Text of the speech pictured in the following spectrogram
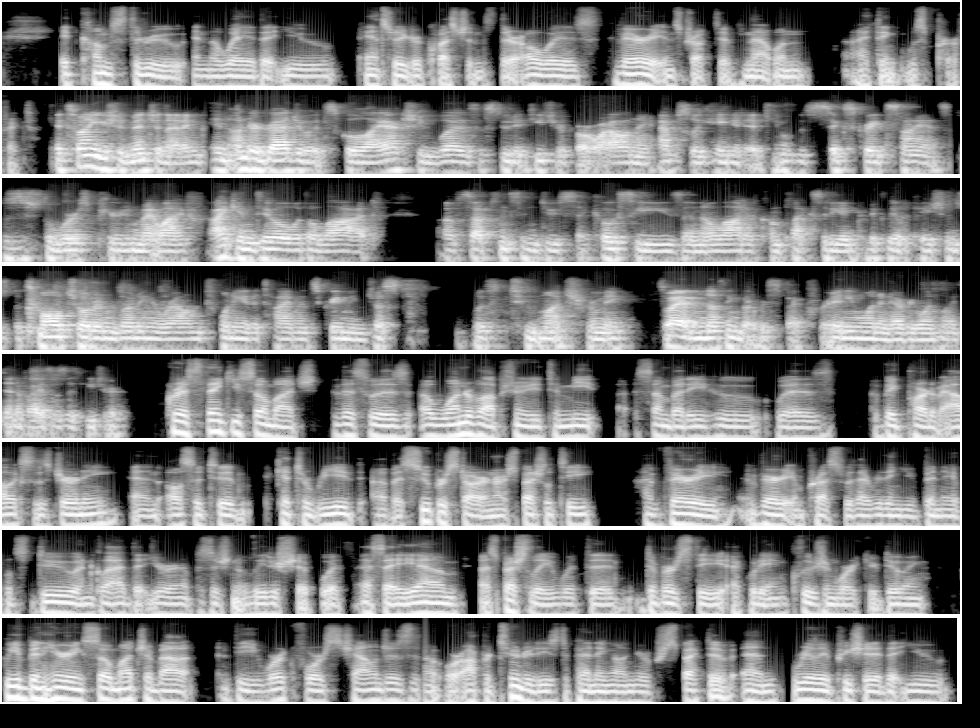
it comes through in the way that you answer your questions they're always very instructive and that one I think was perfect. It's funny you should mention that. In, in, undergraduate school, I actually was a student teacher for a while and I absolutely hated it. It was sixth grade science. It was just the worst period in my life. I can deal with a lot of substance induced psychoses and a lot of complexity in critically ill patients, but small children running around 20 at a time and screaming just was too much for me. So I have nothing but respect for anyone and everyone who identifies as a teacher. Chris, thank you so much. This was a wonderful opportunity to meet somebody who was a big part of Alex's journey and also to get to read of a superstar in our specialty. I'm very, very impressed with everything you've been able to do and glad that you're in a position of leadership with SAEM, especially with the diversity, equity, inclusion work you're doing. We've been hearing so much about the workforce challenges uh, or opportunities, depending on your perspective, and really appreciated that you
